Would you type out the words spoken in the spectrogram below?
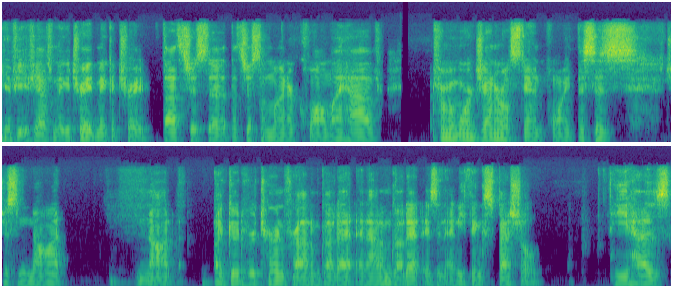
If you, if you have to make a trade, make a trade. That's just a that's just a minor qualm I have. From a more general standpoint, this is just not not a good return for Adam Gaudette. And Adam Gaudette isn't anything special. He has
